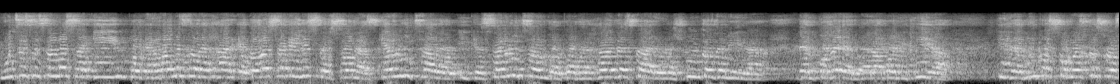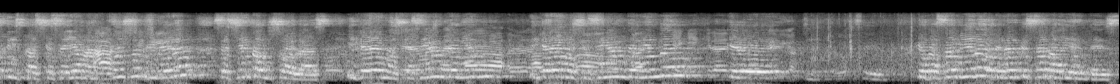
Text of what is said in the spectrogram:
Muchos estamos aquí porque no vamos a dejar que todas aquellas personas que han luchado y que están luchando por dejar de estar en los puntos de mira del poder, de la policía y de grupos como estos fascistas que se llaman Alfonso I se sientan solas y queremos que sigan teniendo y queremos que sigan teniendo que, que pasar miedo o tener que ser valientes.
